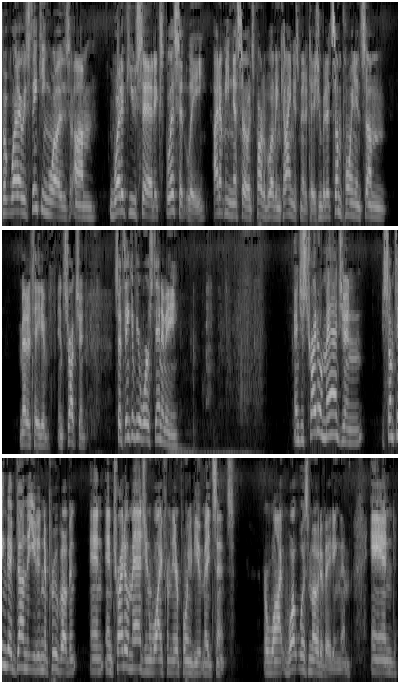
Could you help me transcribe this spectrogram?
But what I was thinking was, um, what if you said explicitly, I don't mean necessarily it's part of loving kindness meditation, but at some point in some meditative instruction, so think of your worst enemy and just try to imagine something they've done that you didn't approve of and, and, and try to imagine why from their point of view it made sense or why, what was motivating them and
